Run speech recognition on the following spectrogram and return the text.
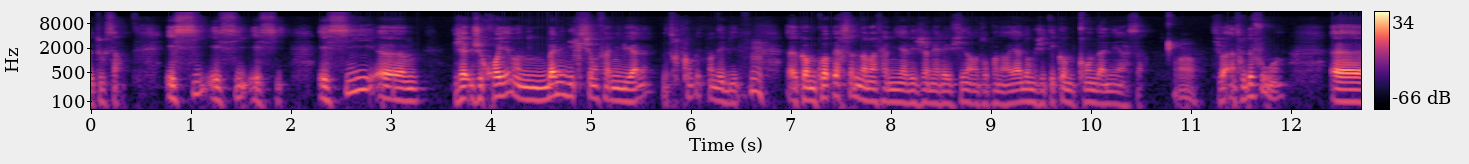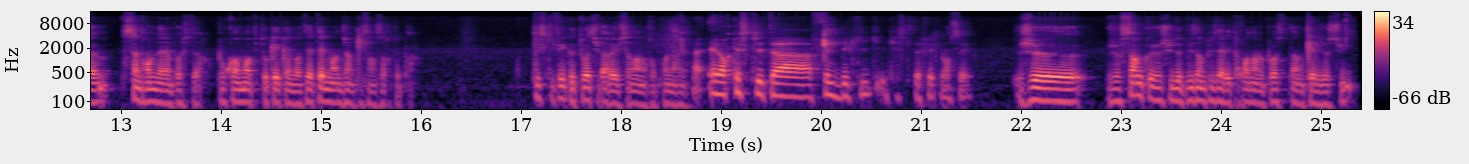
de tout ça? Et si, et si, et si? Et si euh, je, croyais en une malédiction familiale, un truc complètement débile, euh, comme quoi personne dans ma famille n'avait jamais réussi dans l'entrepreneuriat, donc j'étais comme condamné à ça. Wow. Tu vois, un truc de fou. Hein. Euh, syndrome de l'imposteur. Pourquoi moi plutôt que quelqu'un d'autre? Il y a tellement de gens qui s'en sortent pas. Qu'est-ce qui fait que toi tu vas réussir dans l'entrepreneuriat? Et alors, qu'est-ce qui t'a fait le déclic et qu'est-ce qui t'a fait te lancer? Je, je sens que je suis de plus en plus à l'étroit dans le poste dans lequel je suis.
